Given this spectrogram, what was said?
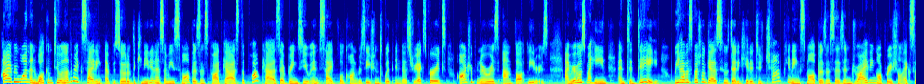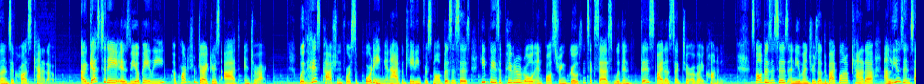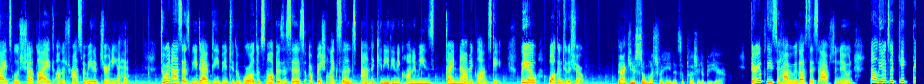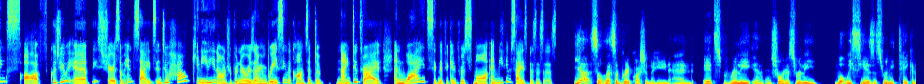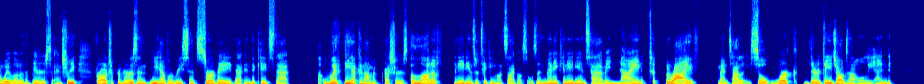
Hi, everyone, and welcome to another exciting episode of the Canadian SME Small Business Podcast, the podcast that brings you insightful conversations with industry experts, entrepreneurs, and thought leaders. I'm your host, Maheen, and today we have a special guest who's dedicated to championing small businesses and driving operational excellence across Canada. Our guest today is Leo Bailey, a partnership director at Interac. With his passion for supporting and advocating for small businesses, he plays a pivotal role in fostering growth and success within this vital sector of our economy. Small businesses and new ventures are the backbone of Canada, and Leo's insights will shed light on the transformative journey ahead. Join us as we dive deep into the world of small businesses, operational excellence, and the Canadian economy's dynamic landscape. Leo, welcome to the show. Thank you so much, Maheen. It's a pleasure to be here. Very pleased to have you with us this afternoon. Now, Leo, to kick things off, could you uh, please share some insights into how Canadian entrepreneurs are embracing the concept of nine to thrive and why it's significant for small and medium sized businesses? Yeah, so that's a great question, Maheen. And it's really, in, in short, it's really what we see is it's really taken away a lot of the barriers to entry for entrepreneurs. And we have a recent survey that indicates that uh, with the economic pressures, a lot of Canadians are taking on side hustles, and many Canadians have a nine to thrive mentality. So, work, their day jobs not only end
